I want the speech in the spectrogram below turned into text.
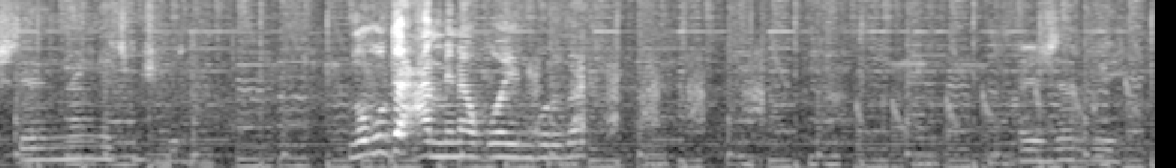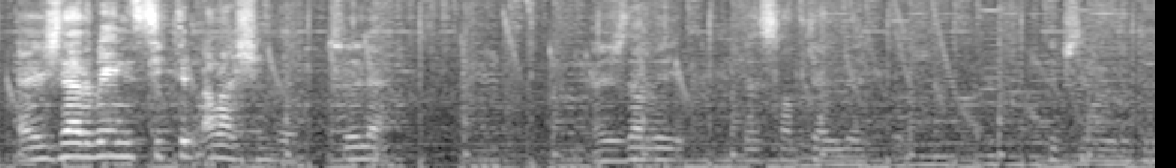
İşlerinden geçmiş biri. Ne oldu amına koyayım burada? Ejder Bey Ejder Bey'ini siktirin ala şimdi. Söyle. Ejder Bey Besat geldi. Hepsini öldürdü.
